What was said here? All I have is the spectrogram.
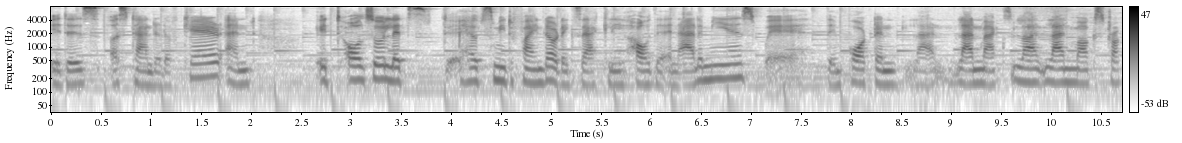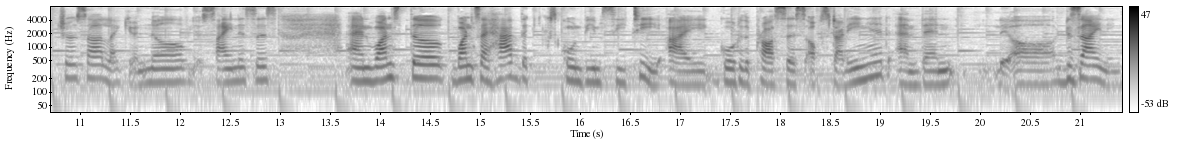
It is a standard of care and it also lets helps me to find out exactly how the anatomy is, where the important land, landmarks, land, landmark structures are, like your nerve, your sinuses. And once the once I have the cone beam CT, I go to the process of studying it and then uh, designing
